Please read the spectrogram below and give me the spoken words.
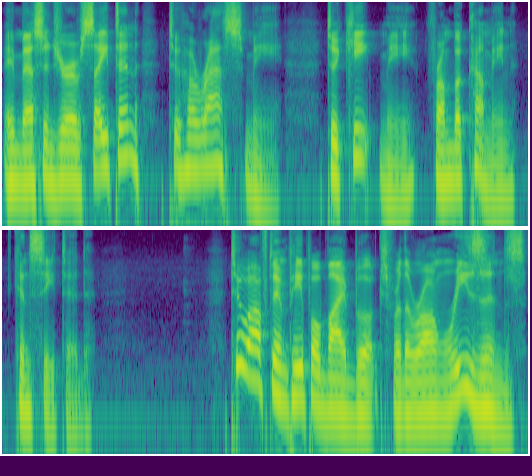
a messenger of Satan to harass me, to keep me from becoming conceited. Too often people buy books for the wrong reasons.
